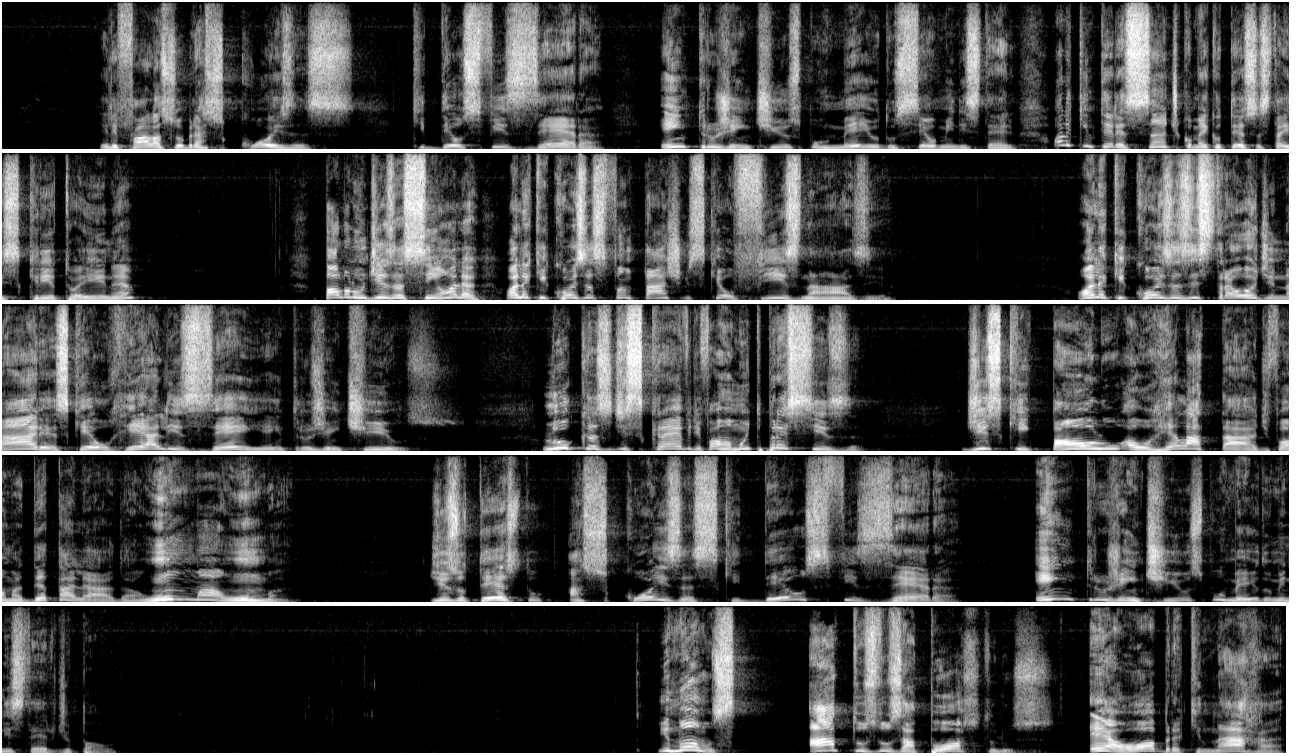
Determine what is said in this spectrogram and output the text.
Ele fala sobre as coisas que Deus fizera entre os gentios por meio do seu ministério. Olha que interessante como é que o texto está escrito aí, né? Paulo não diz assim, olha, olha que coisas fantásticas que eu fiz na Ásia. Olha que coisas extraordinárias que eu realizei entre os gentios. Lucas descreve de forma muito precisa. Diz que Paulo, ao relatar de forma detalhada, uma a uma, diz o texto, as coisas que Deus fizera entre os gentios por meio do ministério de Paulo. Irmãos, Atos dos Apóstolos é a obra que narra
